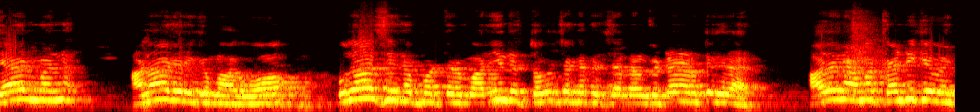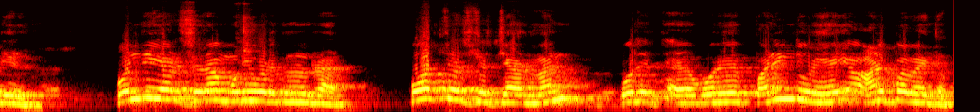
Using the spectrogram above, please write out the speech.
சேர்மன் அநாகரிகமாகவும் உதாசீனப்படுத்துகிற மாதிரி இந்த தொழிற்சங்கத்தை சேர்ந்தவங்கிட்ட நடத்துகிறார். அதை நாம் கண்டிக்க வேண்டியது. ஒன்றிய அரசு தான் முடிவெடுக்கணுன்றார் போர்ட் சேர்மன் ஒரு ஒரு பரிந்துரையை அனுப்ப வேண்டும்.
